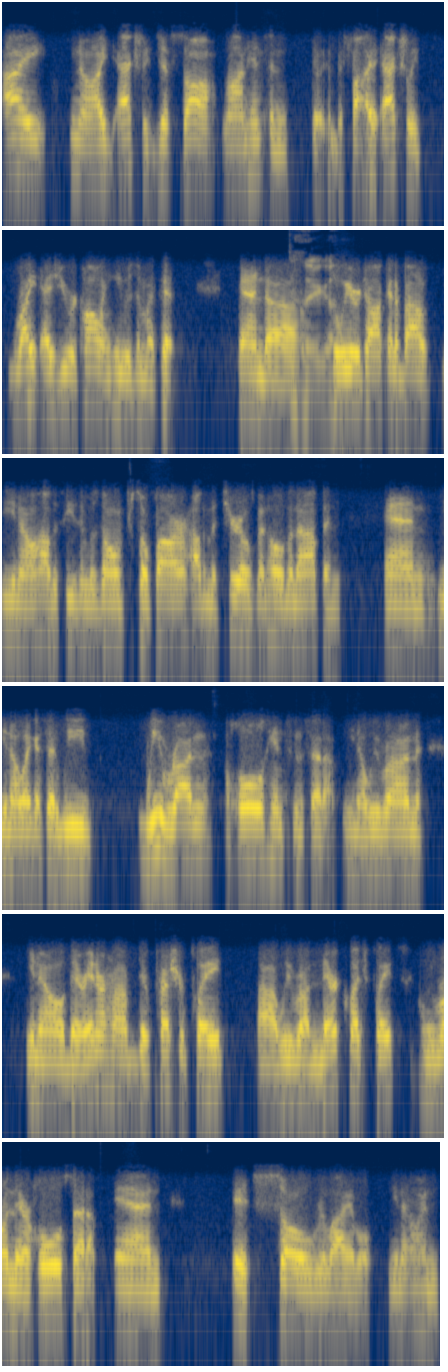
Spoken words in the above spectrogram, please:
I you know I actually just saw Ron Hinson. I actually right as you were calling, he was in my pit. And uh, so we were talking about you know how the season was going so far, how the material's been holding up, and and you know like I said, we we run a whole Hinson setup. You know we run you know their inner hub, their pressure plate, uh, we run their clutch plates, we run their whole setup, and it's so reliable. You know, and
